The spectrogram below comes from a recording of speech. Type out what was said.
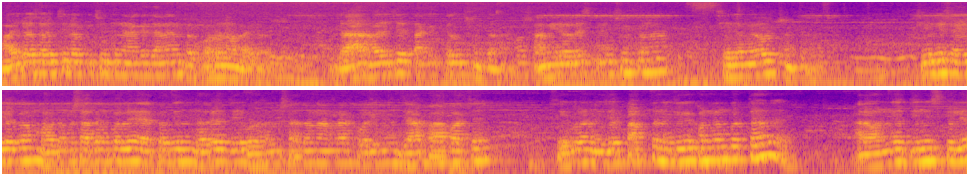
ভাইরাস হয়েছিল কিছুদিন আগে, জানেন তো, করোনা ভাইরাস। যার হয়েছে তাকে কেউ ছুঁতো না। স্বামী হলে স্ত্রী ছুঁতো না, ছেলে মেয়েও ছুঁতো না। ঠিক সেই রকম ভজন সাধন করলে এতদিন ধরে যে ভজন সাধন আমরা করিনি, যা পাপ আছে, সেগুলো নিজের পাপ তো নিজেকে খণ্ডন করতে হবে। আর অন্য জিনিস খেলে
